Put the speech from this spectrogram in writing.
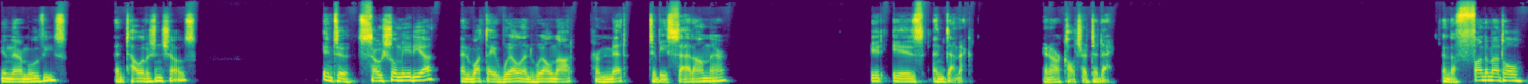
in their movies and television shows, into social media and what they will and will not permit to be said on there. It is endemic in our culture today. And the fundamental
